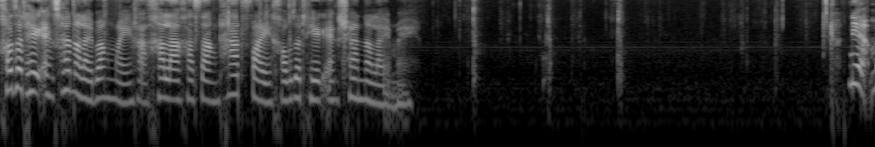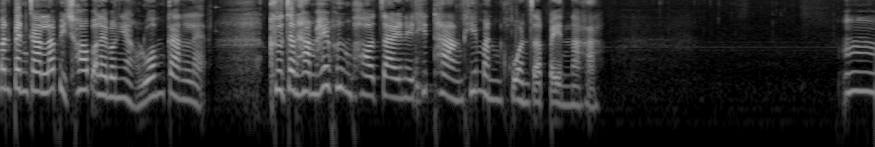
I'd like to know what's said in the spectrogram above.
เขาจะ take action อะไรบ้างไหมคะคาราคาซังธาตุไฟเขาจะ take action อะไรไหม เนี่ยมันเป็นการรับผิดชอบอะไรบางอย่างร่วมกันแหละ คือจะทำให้พึงพอใจในทิศทางที่มันควรจะเป็นนะคะ อืม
